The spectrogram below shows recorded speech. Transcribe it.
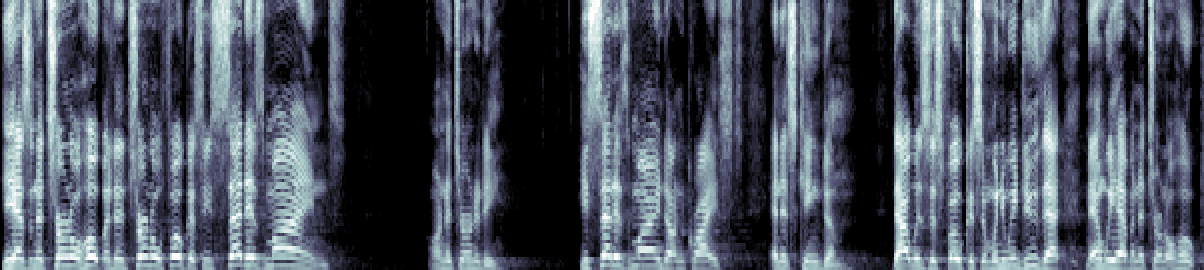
He has an eternal hope, an eternal focus. He's set his mind on eternity. He set his mind on Christ and his kingdom. That was his focus. And when we do that, man, we have an eternal hope.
